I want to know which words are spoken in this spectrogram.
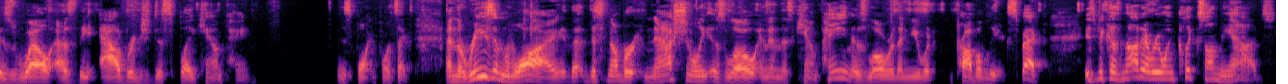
as well as the average display campaign is 0.6. And the reason why that this number nationally is low and in this campaign is lower than you would probably expect is because not everyone clicks on the ads.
